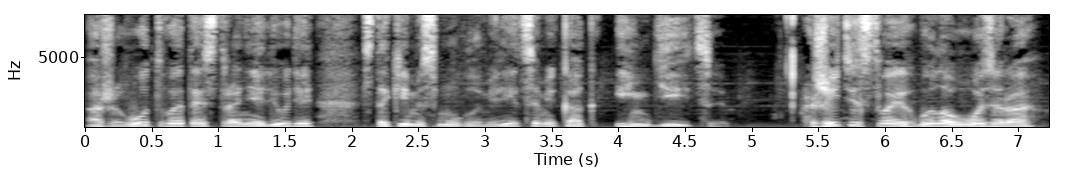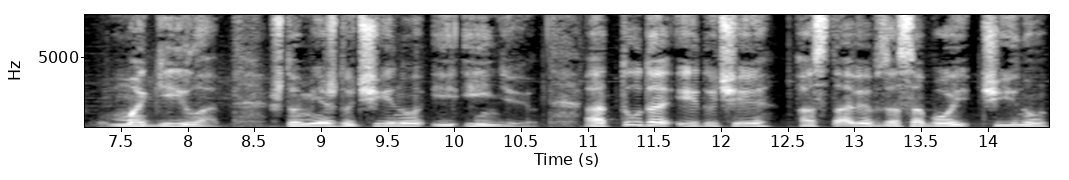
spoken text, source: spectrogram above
а живут в этой стране люди с такими смуглыми лицами, как индийцы. Жительство их было у озера Могила, что между Чину и Индию. Оттуда, идучи, оставив за собой Чину,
